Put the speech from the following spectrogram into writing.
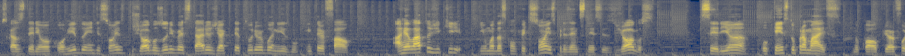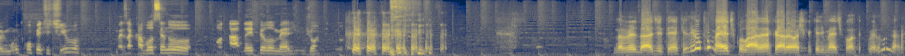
Os casos teriam ocorrido em edições dos Jogos Universitários de Arquitetura e Urbanismo, Interfal. Há relatos de que em uma das competições presentes nesses jogos seria o Quem Estupra Mais, no qual o Prior foi muito competitivo, mas acabou sendo votado aí pelo médium John Na verdade, tem aquele outro médico lá, né, cara? Eu acho que aquele médico lá tem primeiro lugar.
